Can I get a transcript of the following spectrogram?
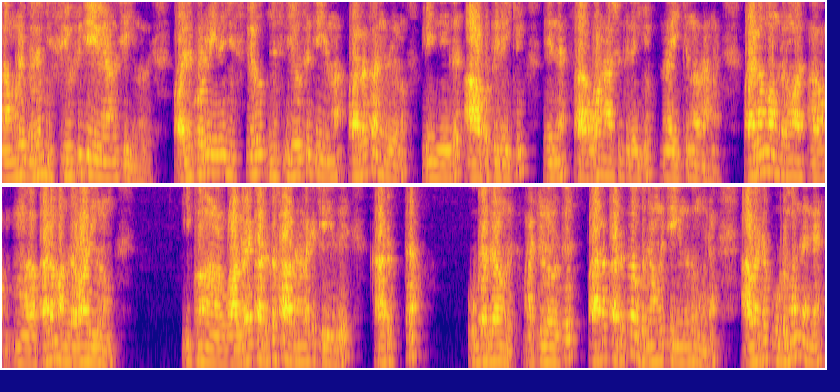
നമ്മൾ ഇവരെ മിസ്യൂസ് ചെയ്യുകയാണ് ചെയ്യുന്നത്. പലപ്പോഴും ഇതിനെ മിസ്യൂ മിസ്യൂസ് ചെയ്യുന്ന പല സംഗതികളും പിന്നീട് ആപത്തിലേക്കും പിന്നെ സർവനാശത്തിലേക്കും നയിക്കുന്നതാണ്. പല മന്ത്രവാ പല മന്ത്രവാദികളും ഇപ്പൊ വളരെ കടുത്ത സാധനങ്ങളൊക്കെ ചെയ്ത് കടുത്ത ഉപദ്രവങ്ങൾ മറ്റുള്ളവർക്ക് പല കടുത്ത ഉപദ്രവങ്ങൾ ചെയ്യുന്നത് മൂലം അവരുടെ കുടുംബം തന്നെ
